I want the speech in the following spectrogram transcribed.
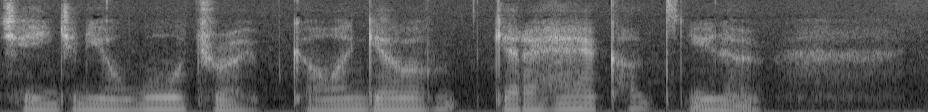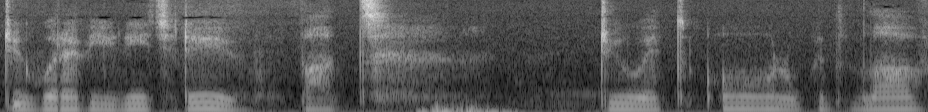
changing your wardrobe, go and go get a haircut, you know, do whatever you need to do, but do it all with love,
